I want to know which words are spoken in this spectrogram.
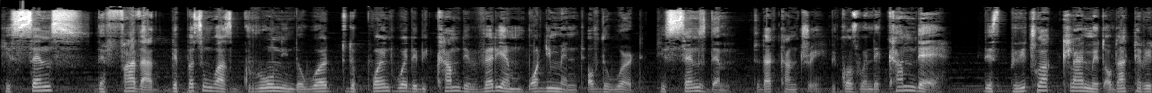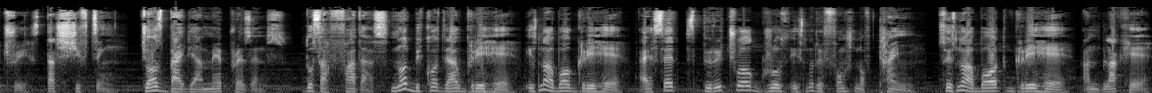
He sends the Father, the person who has grown in the word to the point where they become the very embodiment of the word. He sends them to that country. Because when they come there, the spiritual climate of that territory starts shifting just by their mere presence. Those are fathers, not because they have gray hair. It's not about gray hair. I said spiritual growth is not a function of time. So it's not about gray hair and black hair.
